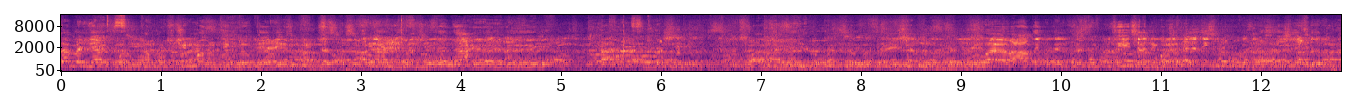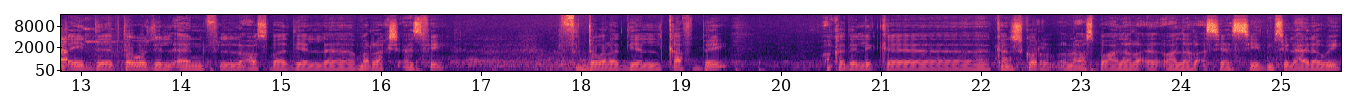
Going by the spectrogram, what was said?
لا ما جاك كنمشي المغرب تبداو تعيروا والله العظيم سعيد بتواجد الآن في العصبة ديال مراكش آسفي في الدورة ديال كاف بي. وكذلك آه، كنشكر العصبة على على راسها السيد مسيو العلوي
